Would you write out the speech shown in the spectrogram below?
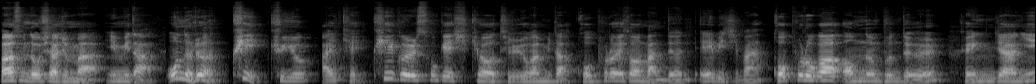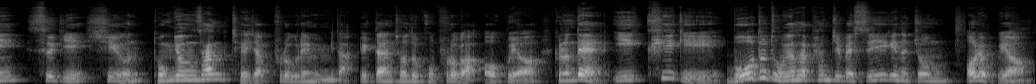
반갑습니다. 오시 아줌마입니다. 오늘은 퀵, QUIK, 퀵을 소개시켜 드리려고 합니다. 고프로에서 만든 앱이지만 고프로가 없는 분들 굉장히 쓰기 쉬운 동영상 제작 프로그램입니다. 일단 저도 고프로가 없고요. 그런데 이 퀵이 모두 동영상 편집에 쓰이기는 좀 어렵고요.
